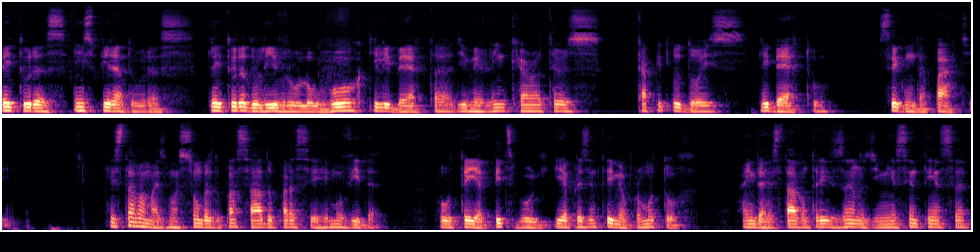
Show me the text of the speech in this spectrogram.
Leituras inspiradoras. Leitura do livro Louvor que Liberta, de Merlin Carothers, capítulo 2, Liberto, segunda parte. Restava mais uma sombra do passado para ser removida. Voltei a Pittsburgh e apresentei-me ao promotor. Ainda restavam três anos de minha sentença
